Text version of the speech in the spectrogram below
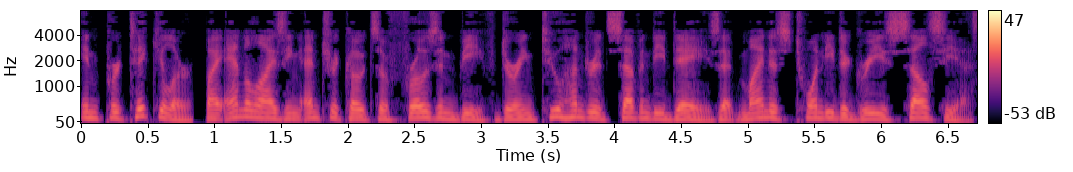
In particular, by analyzing entrecôtes of frozen beef during 270 days at minus 20 degrees Celsius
